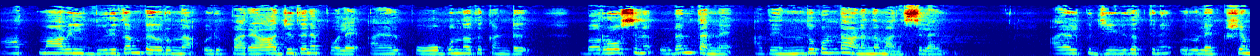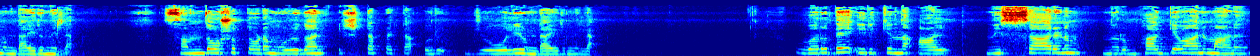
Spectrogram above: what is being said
ആത്മാവിൽ ദുരിതം പേറുന്ന ഒരു പരാജിതനെ പോലെ അയാൾ പോകുന്നത് കണ്ട് ബറോസിന് ഉടൻ തന്നെ അതെന്തുകൊണ്ടാണെന്ന് മനസ്സിലായി. അയാൾക്ക് ജീവിതത്തിന് ഒരു ലക്ഷ്യമുണ്ടായിരുന്നില്ല. സന്തോഷത്തോടെ മുഴുകാൻ ഇഷ്ടപ്പെട്ട ഒരു ജോലി ഉണ്ടായിരുന്നില്ല. വെറുതെ ഇരിക്കുന്ന ആൾ നിസ്സാരനും നിർഭാഗ്യവാനുമാണ്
